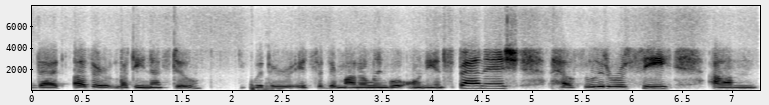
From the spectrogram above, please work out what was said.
that other Latinas do whether it's they're monolingual only in Spanish, health literacy, um,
